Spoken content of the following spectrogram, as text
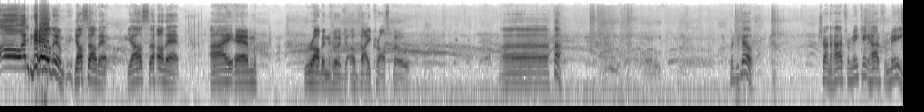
Oh, I nailed him! Y'all saw that. Y'all saw that. I am Robin Hood of thy crossbow. Uh, huh. Where'd you go? Trying to hide from me? Can't hide from me.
